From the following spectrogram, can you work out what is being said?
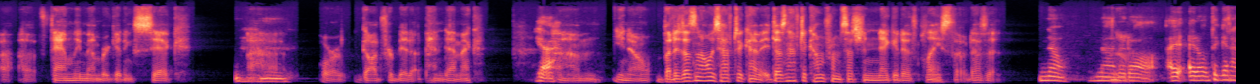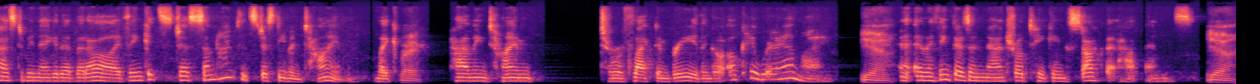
a, a family member getting sick mm-hmm. uh, or God forbid, a pandemic. Yeah. Um, you know, but it doesn't always have to come. It doesn't have to come from such a negative place, though, does it? No, not no. at all. I, I don't think it has to be negative at all. I think it's just sometimes it's just even time, like right. having time to reflect and breathe and go, okay, where am I? Yeah. And, and I think there's a natural taking stock that happens. Yeah.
